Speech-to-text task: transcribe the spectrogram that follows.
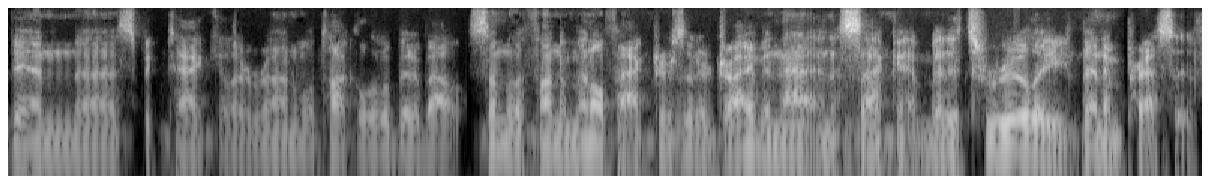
been a spectacular run. We'll talk a little bit about some of the fundamental factors that are driving that in a second, but it's really been impressive.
